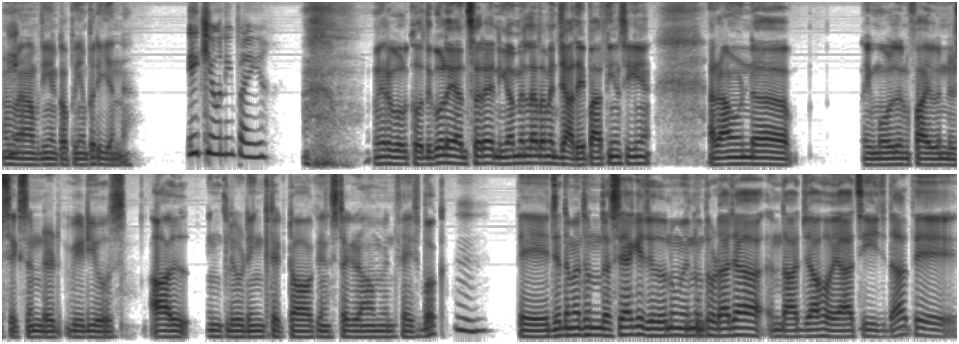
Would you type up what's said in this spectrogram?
ਮੈਂ ਆਪਦੀਆਂ ਕਾਪੀਆਂ ਭਰੀ ਜਾਂਦਾ। ਇਹ ਕਿਉਂ ਨਹੀਂ ਪਾਈਆਂ? ਮੇਰੇ ਕੋਲ ਖੁਦ ਕੋਲੇ ਆਨਸਰ ਹੈ ਨਹੀਂਗਾ ਮੈਨੂੰ ਲੱਗਦਾ ਮੈਂ ਜ਼ਿਆਦਾ ਪਾਤੀਆਂ ਸੀਗੀਆਂ। Around like more than 500 600 videos all including TikTok Instagram and Facebook ਤੇ ਜਦੋਂ ਮੈਂ ਤੁਹਾਨੂੰ ਦੱਸਿਆ ਕਿ ਜਦੋਂ ਨੂੰ ਮੈਨੂੰ ਥੋੜਾ ਜਿਹਾ ਅੰਦਾਜ਼ਾ ਹੋਇਆ ਚੀਜ਼ ਦਾ ਤੇ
